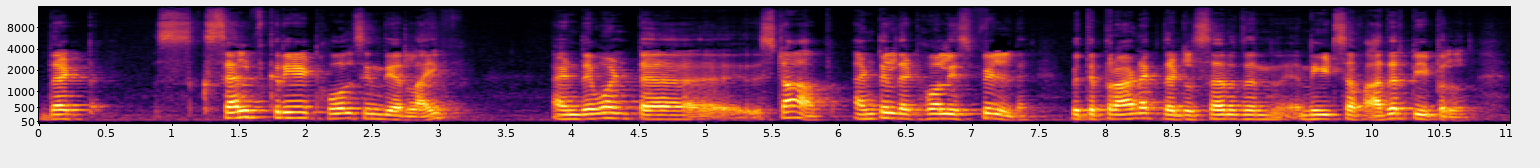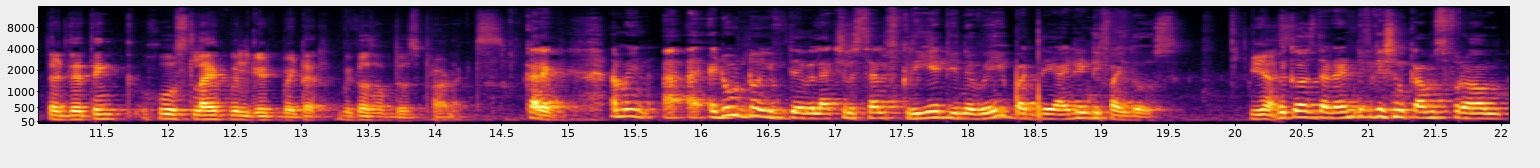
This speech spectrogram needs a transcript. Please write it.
that self create holes in their life and they won't uh, stop until that hole is filled with a product that will serve the needs of other people that they think whose life will get better because of those products. Correct. I mean, I, I don't know if they will actually self create in a way, but they identify those. Yes. Because that identification comes from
